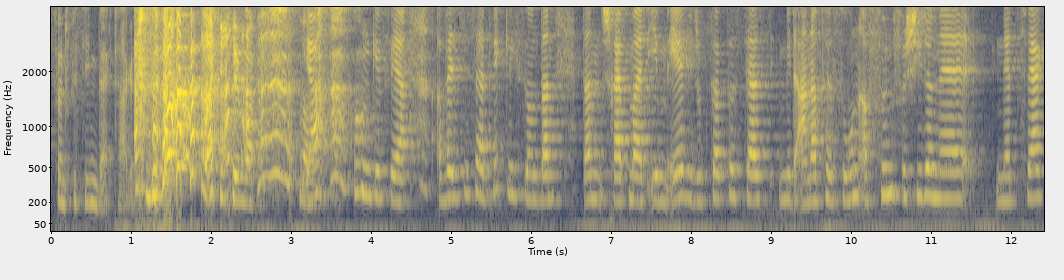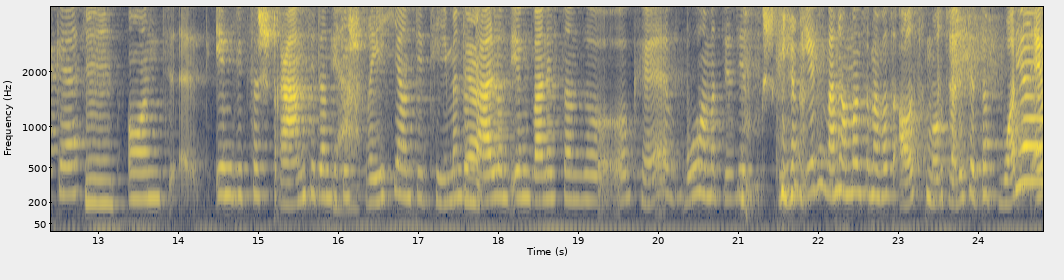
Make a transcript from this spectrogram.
Fünf bis sieben Werktage. Sag ich immer. Ja, ungefähr. Aber es ist halt wirklich so. Und dann, dann schreibt man halt eben eh, wie du gesagt hast, zuerst mit einer Person auf fünf verschiedene Netzwerke und äh, irgendwie zerstrahlen sie dann die Ja. Gespräche und die Themen Ja. total und irgendwann ist dann so, okay, wo haben wir das jetzt geschrieben? Irgendwann haben wir uns einmal was ausgemacht, weil das jetzt auf WhatsApp, Ja.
